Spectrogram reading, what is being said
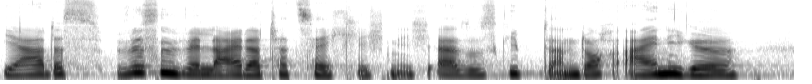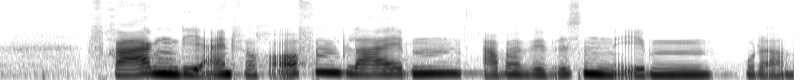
Ja, das wissen wir leider tatsächlich nicht. Also es gibt dann doch einige Fragen, die einfach offen bleiben, aber wir wissen eben, oder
